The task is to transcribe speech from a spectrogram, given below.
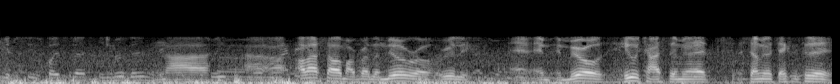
you get to see his play today when you moved in? Nah, uh, all I saw was my brother Milroe really, and, and, and Milroe he was trying to send me that send me a Texas today.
